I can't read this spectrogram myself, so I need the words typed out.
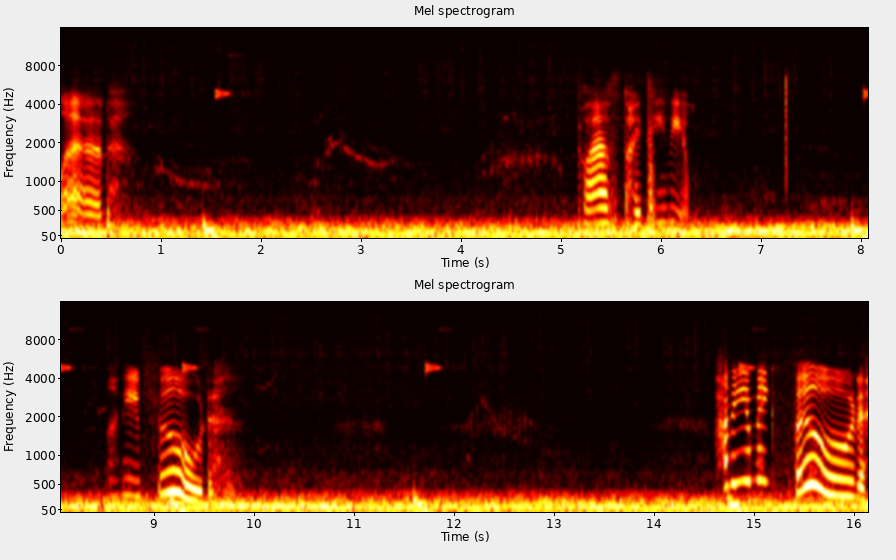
Lead. Glass, titanium. I need food. How do you make food?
